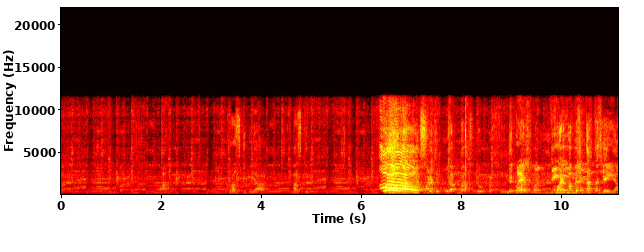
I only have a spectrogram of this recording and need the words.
Bak. Çok iyi bak. Cross gibi ya. Pas gibi. Oh! Oh! Bu da maç no. Ne mı değil? Koyma ben Beşiktaş'ta değil ya.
